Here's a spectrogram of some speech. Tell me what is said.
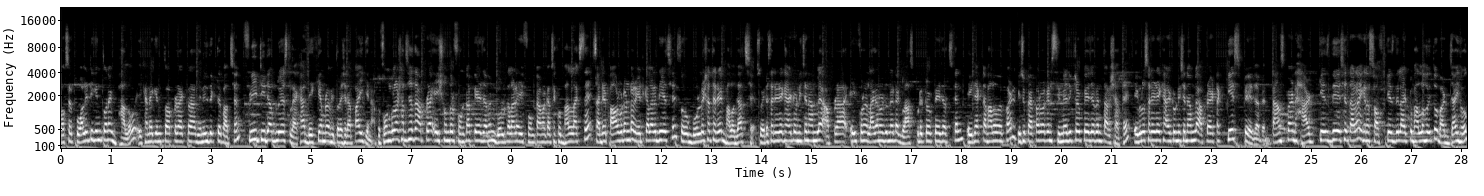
বক্সের কোয়ালিটি কিন্তু অনেক ভালো। এখানে কিন্তু আপনারা একটা জিনিস দেখতে পাচ্ছেন ফ্রি টিডাব্লিউএস লেখা। দেখি আমরা ভিতরে সেটা পাই কিনা। তো ফোনগুলোর সাথে সাথে আপনারা এই সুন্দর ফোনটা পেয়ে যাবেন। গোল্ড কালারে এই ফোনটা আমার কাছে খুব ভালো লাগছে। সাইডের পাওয়ার বাটনটা রেড কালার দিয়েছে সো গোল্ডের সাথে রেড ভালো যাচ্ছে। সো এটা সাইডে রেখে একটু নিচে নামলে আপনারা এই ফোনে লাগানোর জন্য একটা গ্লাস প্রোটেক্টর পেয়ে যাচ্ছেন। এইটা একটা ভালো ব্যাপার। কিছু paper work and SIM ejector পেয়ে যাবেন তার সাথে। এগুলো সাইডে রেখে আরেকটু নিচে নামলে আপনারা একটা কেস পেয়ে যাবেন। ট্রান্সপারেন্ট হার্ড কেস দিয়েছে তারা, এখানে সফট কেস দিলে একটু ভালো হইতো বাট যাই হোক,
